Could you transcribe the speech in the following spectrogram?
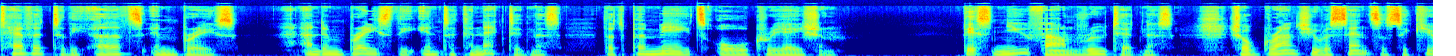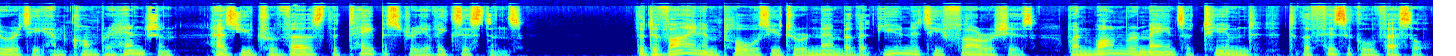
tethered to the earth's embrace, and embrace the interconnectedness that permeates all creation. This newfound rootedness shall grant you a sense of security and comprehension as you traverse the tapestry of existence. The divine implores you to remember that unity flourishes when one remains attuned to the physical vessel,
